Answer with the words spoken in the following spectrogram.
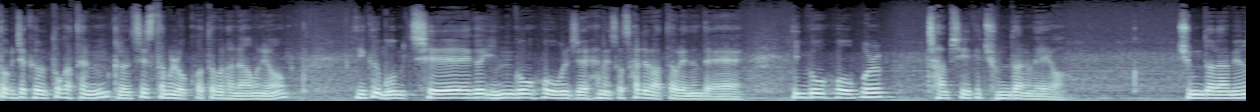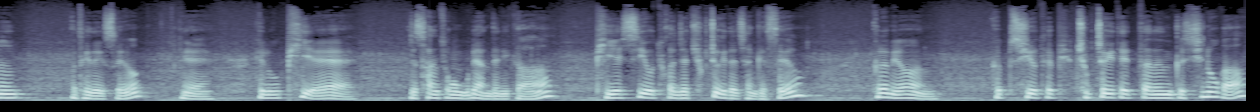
또 이제 그 똑같은 그런 시스템을 놓고 어떤 걸 하냐 하면요. 이 그 몸체의 그 인공호흡을 이제 하면서 살려놨다고 그랬는데, 인공호흡을 잠시 이렇게 중단을 해요. 중단하면은 어떻게 되겠어요? 예. 그리고 피에 이제 산소 공급이 안 되니까 피에 CO2가 이제 축적이 되지 않겠어요? 그러면 그 CO2가 축적이 됐다는 그 신호가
